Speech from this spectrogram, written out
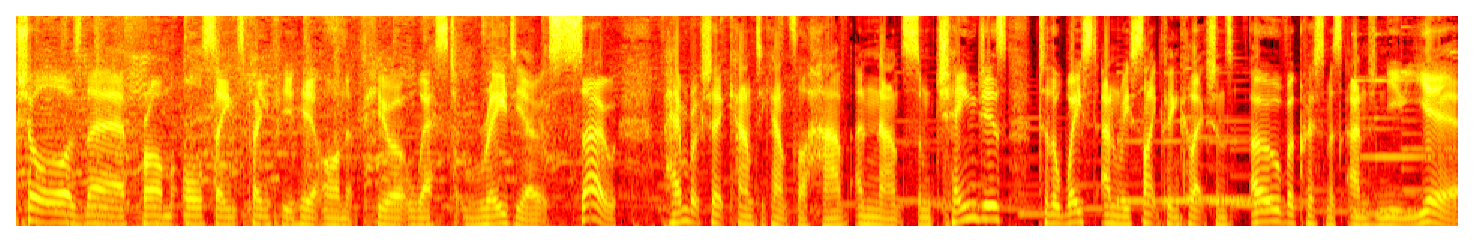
Shores there from All Saints playing for you here on Pure West Radio. So, Pembrokeshire County Council have announced some changes to the waste and recycling collections over Christmas and New Year.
